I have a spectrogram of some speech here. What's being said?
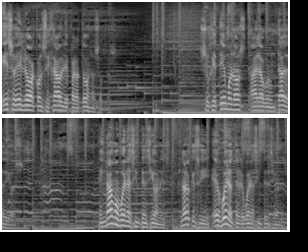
Eso es lo aconsejable para todos nosotros. Sujetémonos a la voluntad de Dios. tengamos buenas intenciones. Claro que sí, es bueno tener buenas intenciones.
